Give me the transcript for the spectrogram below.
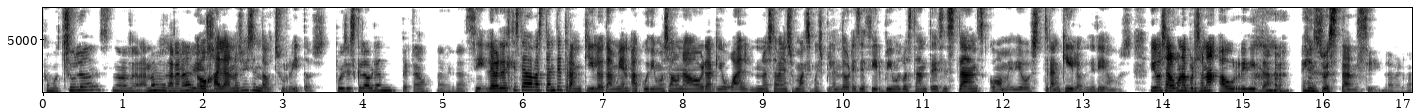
Como chulos, no nos gana, no nos gana nadie. Ojalá nos hubiesen dado churritos. Pues es que lo habrían petado, la verdad. Sí, la verdad es que estaba bastante tranquilo también. Acudimos a una hora que igual no estaba en su máximo esplendor, es decir, vimos bastantes stands como medios tranquilos, diríamos. Vimos a alguna persona aburridita en su stand. Sí, la verdad.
